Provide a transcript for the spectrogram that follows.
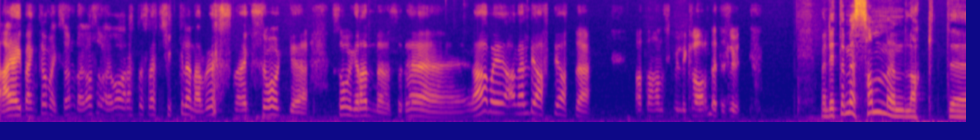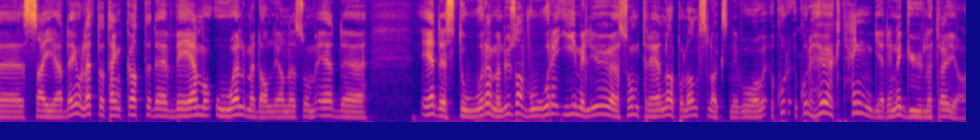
Nei, jeg benka meg søndag. altså. Jeg var rett og slett skikkelig nervøs når jeg så, eh, så rennet. Så det ja, var veldig artig at eh, at han skulle klare det til slutt. Men dette med sammenlagt uh, seier, det er jo lett å tenke at det er VM- og OL-medaljene som er det, er det, store. Men du som har vært i miljøet som trener på landslagsnivå, hvor, hvor høyt henger denne gule trøya?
